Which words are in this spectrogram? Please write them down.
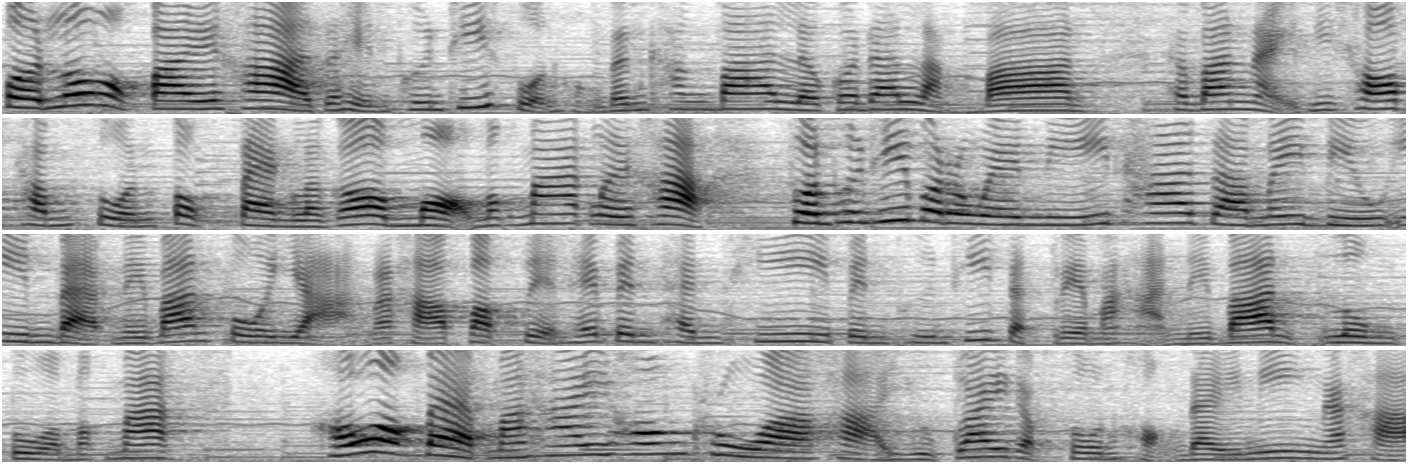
เปิดโล่งออกไปค่ะ จะเห็นพื้นที่สวนของด้านข้างบ้านแล้วก็ด้านหลังบ้าน ถ้าบ้านไหนที่ชอบทำสวนตกแต่งแล้วก็เหมาะมากๆเลยค่ะส่วนพื้นที่บริเวณนี้ถ้าจะไม่บิวอินแบบในบ้านตัวอย่างนะคะ ปรับเปลี่ยนให้เป็นแผนที่เป็นพื้นที่จัดเตรียมอาหารในบ้านลงตัวมากๆ เขาออกแบบมาให้ห้องครัวค่ะ อยู่ใกล้กับโซนของดนิ่งนะคะ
